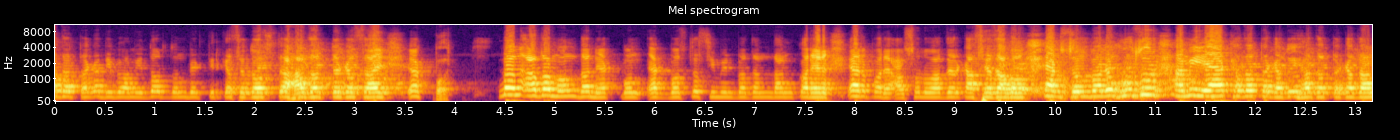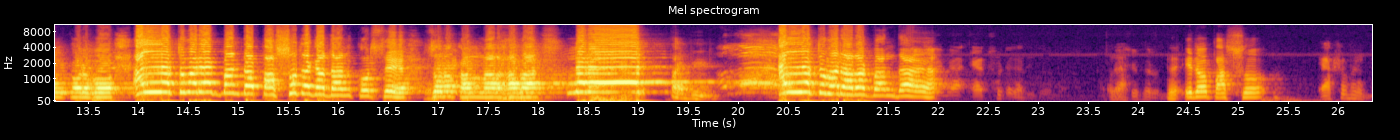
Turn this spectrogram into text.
হাজার টাকা দিব। আমি দশজন ব্যক্তির কাছে দশটা হাজার টাকা চাই, এক পথ। দান আধা মন দান, এক মন, এক বস্তা সিমেন্ট বাদান দান করেন। এরপরে আসল ওয়াদের কাছে যাব। একজন বলে, হুজুর, আমি এক হাজার টাকা, দুই হাজার টাকা দান করব। আল্লাহ তোমার এক পাঁচশো টাকা দান করছে জনকন মার হাবা। আল্লাহ তোমার আর এক বান্দা। এটাও পাঁচশো। একশো ফেরত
